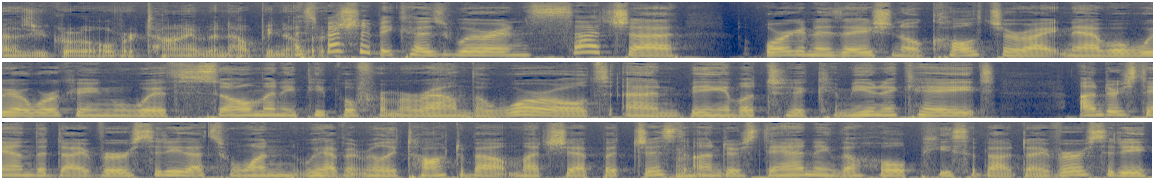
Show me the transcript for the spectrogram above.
as you grow over time and helping others. Especially because we're in such a organizational culture right now where we are working with so many people from around the world and being able to communicate, understand the diversity. That's one we haven't really talked about much yet, but just mm-hmm. understanding the whole piece about diversity,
